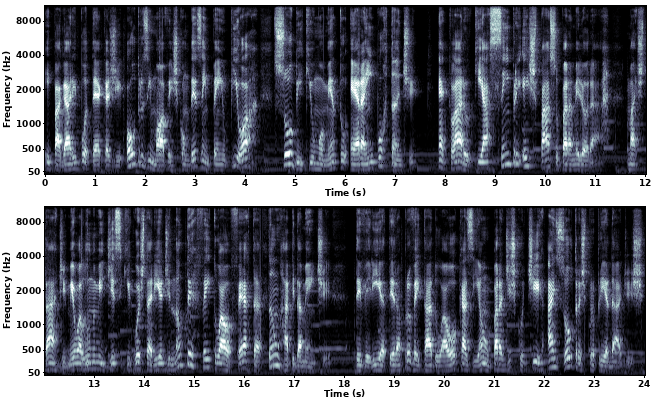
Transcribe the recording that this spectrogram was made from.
e pagar hipotecas de outros imóveis com desempenho pior, soube que o momento era importante. É claro que há sempre espaço para melhorar. Mais tarde, meu aluno me disse que gostaria de não ter feito a oferta tão rapidamente. Deveria ter aproveitado a ocasião para discutir as outras propriedades.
